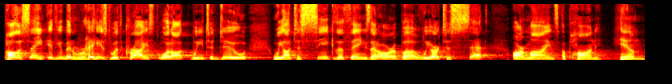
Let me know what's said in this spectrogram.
Paul is saying, if you've been raised with Christ, what ought we to do? We ought to seek the things that are above. We are to set our minds upon Him.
